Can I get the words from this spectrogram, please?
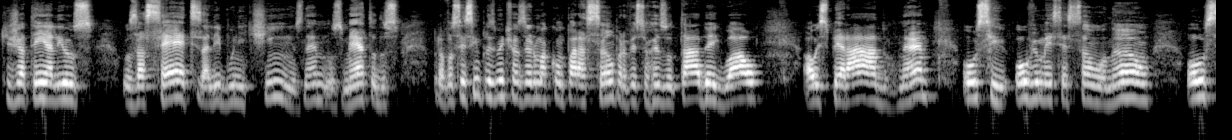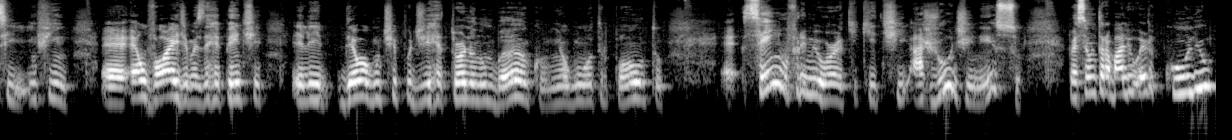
que já tem ali os, os assets ali bonitinhos, né? os métodos, para você simplesmente fazer uma comparação para ver se o resultado é igual ao esperado, né? ou se houve uma exceção ou não, ou se, enfim, é, é, um void, mas de repente ele deu algum tipo de retorno num banco, em algum outro ponto. É, sem um framework que te ajude nisso, vai ser um trabalho hercúleo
